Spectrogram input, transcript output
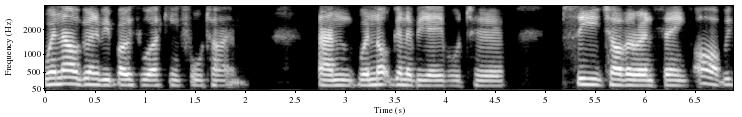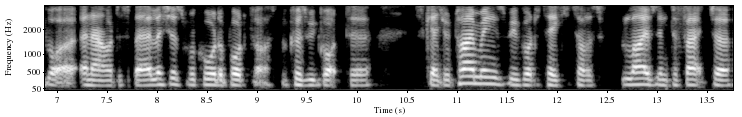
we're now going to be both working full time and we're not going to be able to see each other and think, oh, we got an hour to spare. Let's just record a podcast because we've got to schedule timings, we've got to take each other's lives into factor.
